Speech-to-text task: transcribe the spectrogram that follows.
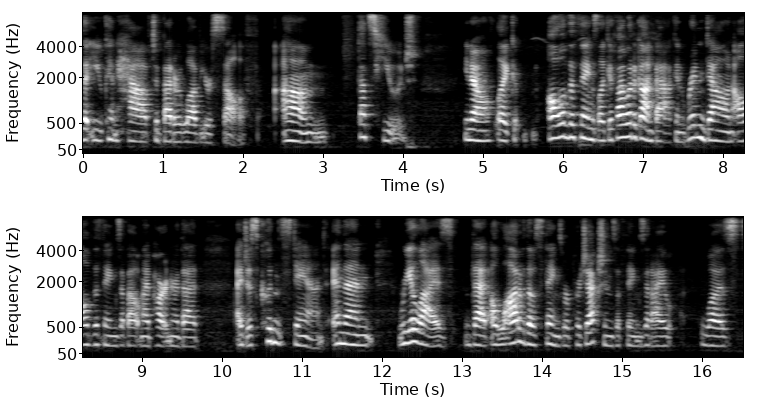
that you can have to better love yourself. Um, that's huge you know like all of the things like if i would have gone back and written down all of the things about my partner that i just couldn't stand and then realize that a lot of those things were projections of things that i was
